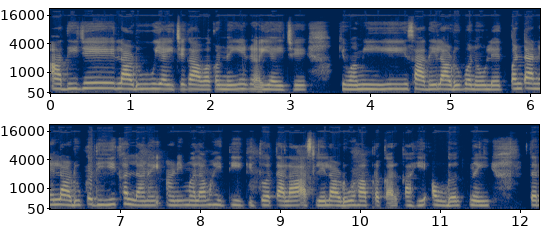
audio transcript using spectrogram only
आधी जे लाडू यायचे गावाकडनं यायचे किंवा मीही साधे लाडू बनवलेत पण त्याने लाडू कधीही खाल्ला नाही. आणि मला माहिती आहे की तो त्याला असले लाडू हा प्रकार काही आवडत नाही. तर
